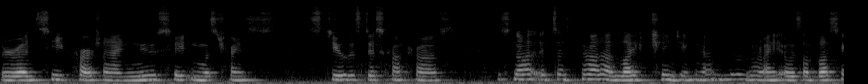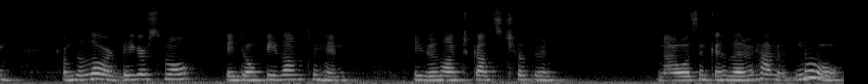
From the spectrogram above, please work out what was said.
the Red Sea part, and I knew Satan was trying to steal this discount from us. It's not. It's not a life-changing number, but I, it was a blessing from the Lord, big or small. They don't belong to Him. They belong to God's children. And I wasn't gonna let him have it. No.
